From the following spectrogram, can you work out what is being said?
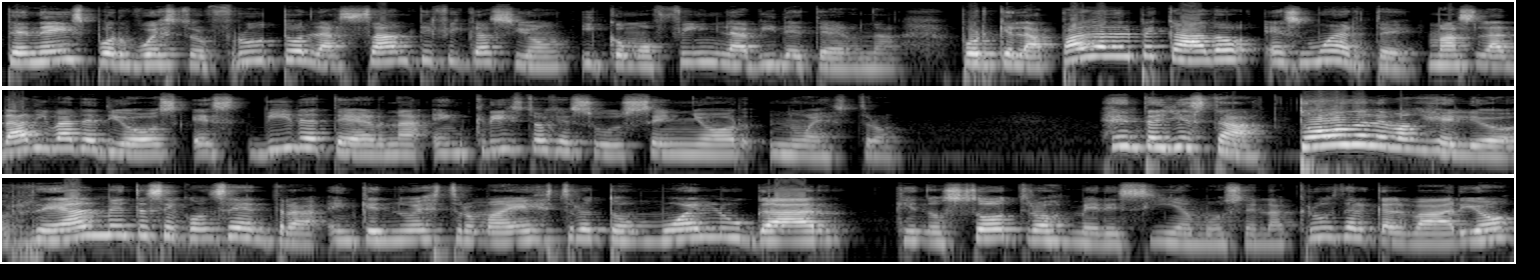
tenéis por vuestro fruto la santificación y como fin la vida eterna, porque la paga del pecado es muerte, mas la dádiva de Dios es vida eterna en Cristo Jesús, Señor nuestro. Gente, ahí está. Todo el Evangelio realmente se concentra en que nuestro Maestro tomó el lugar que nosotros merecíamos en la cruz del Calvario,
